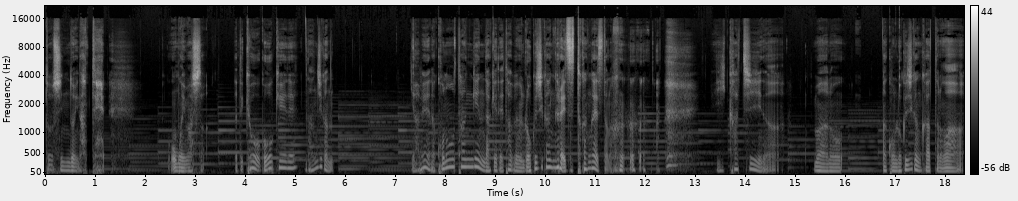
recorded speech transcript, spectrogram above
当しんどいなって 思いました。だって今日合計で何時間？やべえな、この単元だけで多分6時間ぐらいずっと考えてたの。いかちいな。まああの、まあ、この6時間かかったのは、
